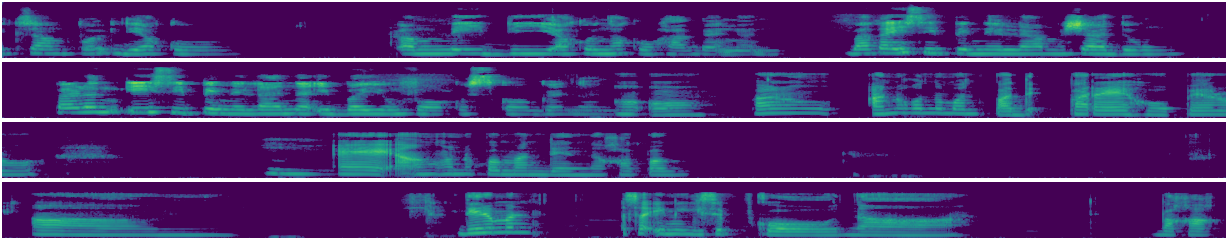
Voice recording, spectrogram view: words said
example, di ako, um, may di ako nakuha ganun. Baka isipin nila masyadong, parang isipin nila na iba yung focus ko, ganun. Oo. Parang, ano ko naman pade- pareho, pero, Hmm. eh, ang ano pa man din na kapag, um, hindi naman sa iniisip ko na baka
